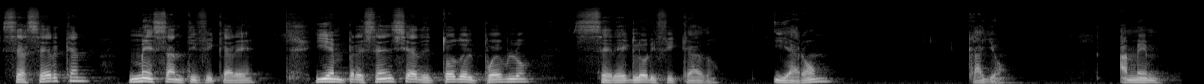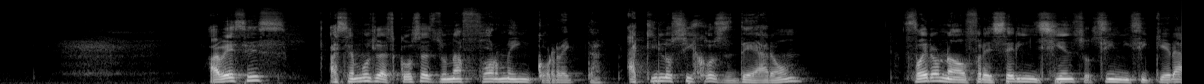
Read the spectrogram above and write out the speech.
se acercan, me santificaré, y en presencia de todo el pueblo seré glorificado. Y Aarón cayó. Amén. A veces hacemos las cosas de una forma incorrecta. Aquí los hijos de Aarón fueron a ofrecer incienso sin ni siquiera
